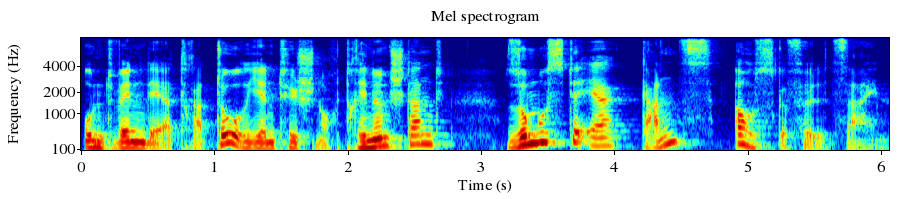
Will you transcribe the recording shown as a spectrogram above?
und wenn der Trattorientisch noch drinnen stand, so musste er ganz ausgefüllt sein.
